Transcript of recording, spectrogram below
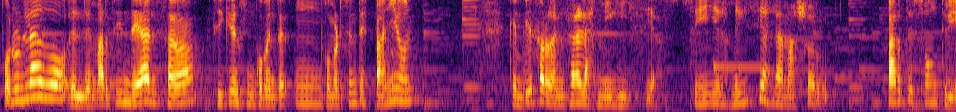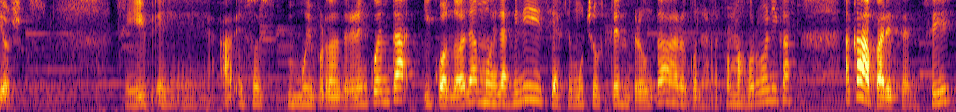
Por un lado, el de Martín de Álzaga, ¿sí? que es un, un comerciante español que empieza a organizar a las milicias. ¿sí? Y en las milicias la mayor parte son criollos. ¿sí? Eh, eso es muy importante tener en cuenta. Y cuando hablamos de las milicias, que muchos de ustedes me preguntaron con las reformas borbónicas, acá aparecen, ¿sí?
